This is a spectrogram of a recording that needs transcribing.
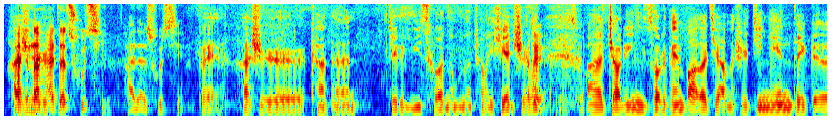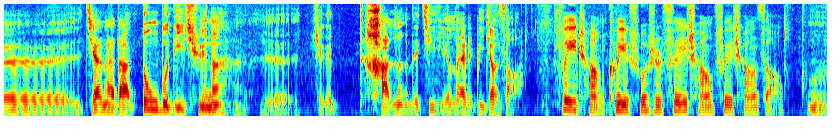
它现在还在初期，还在初期。对，还是看看这个预测能不能成为现实了。对，没错。啊，赵林，你做了篇报道，讲的是今年这个加拿大东部地区呢，呃，这个寒冷的季节来的比较早。非常可以说是非常非常早。嗯，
